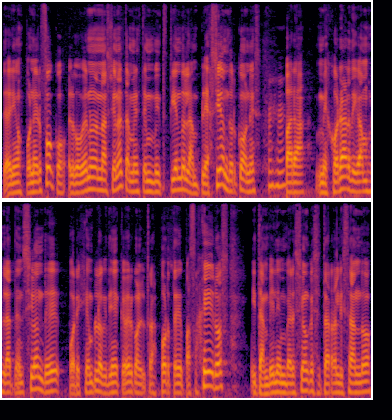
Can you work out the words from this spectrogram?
deberíamos poner foco. El gobierno nacional también está invirtiendo en la ampliación de Orcones para mejorar, digamos, la atención de, por ejemplo, lo que tiene que ver con el transporte de pasajeros y también la inversión que se está realizando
